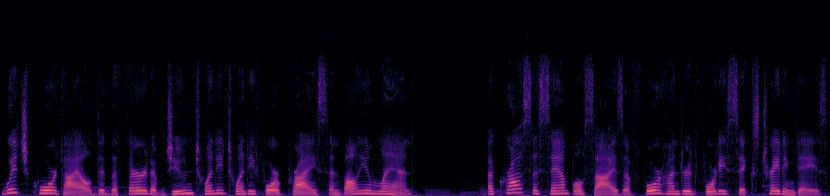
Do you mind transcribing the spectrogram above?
Which quartile did the 3rd of June 2024 price and volume land? Across a sample size of 446 trading days,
